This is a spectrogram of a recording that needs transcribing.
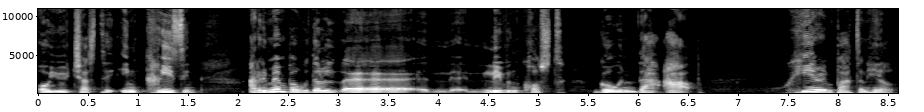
or you just increasing? And remember, with the uh, uh, living cost going that up, here in Barton Hill,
